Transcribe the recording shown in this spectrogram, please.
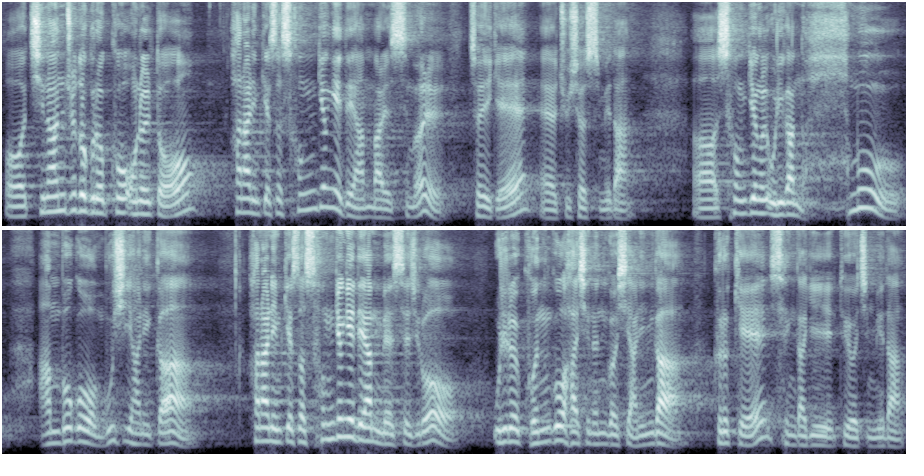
어, 지난주도 그렇고 오늘도 하나님께서 성경에 대한 말씀을 저에게 에, 주셨습니다. 어, 성경을 우리가 너무 안 보고 무시하니까 하나님께서 성경에 대한 메시지로 우리를 권고하시는 것이 아닌가 그렇게 생각이 되어집니다.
